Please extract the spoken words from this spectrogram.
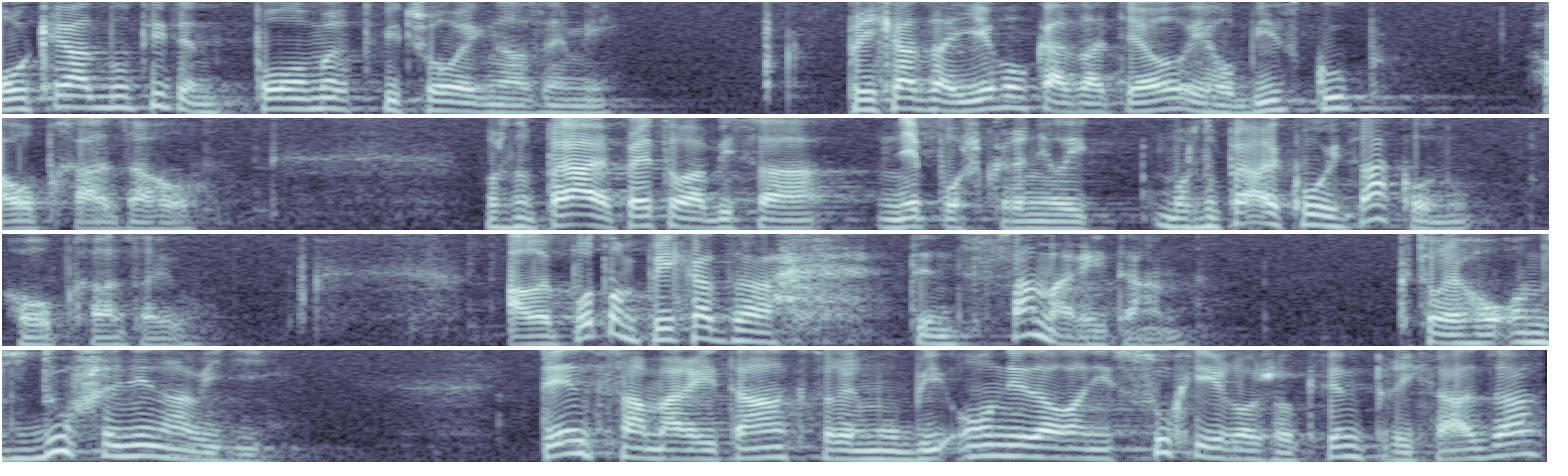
okradnutý, ten polomrtvý človek na zemi. Prichádza jeho kazateľ, jeho biskup a obchádza ho. Možno práve preto, aby sa nepoškrnili, možno práve kvôli zákonu ho obchádzajú. Ale potom prichádza ten Samaritán, ktorého on z duše nenavidí. Ten Samaritán, ktorému by on nedal ani suchý rožok, ten prichádza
